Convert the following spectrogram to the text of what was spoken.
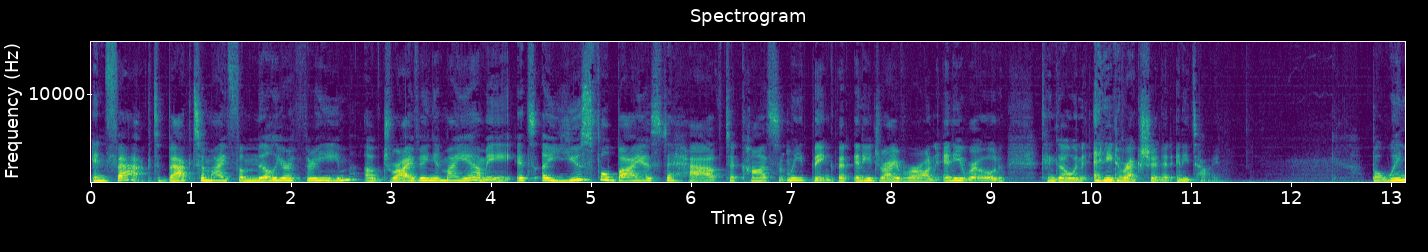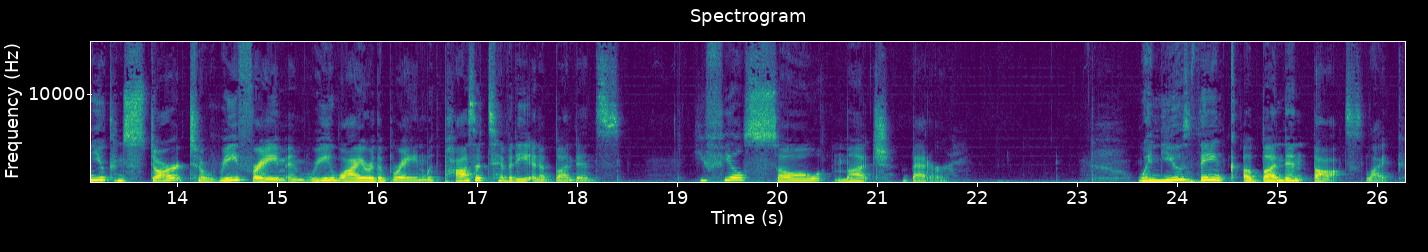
In fact, back to my familiar theme of driving in Miami, it's a useful bias to have to constantly think that any driver on any road can go in any direction at any time. But when you can start to reframe and rewire the brain with positivity and abundance, you feel so much better. When you think abundant thoughts like,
